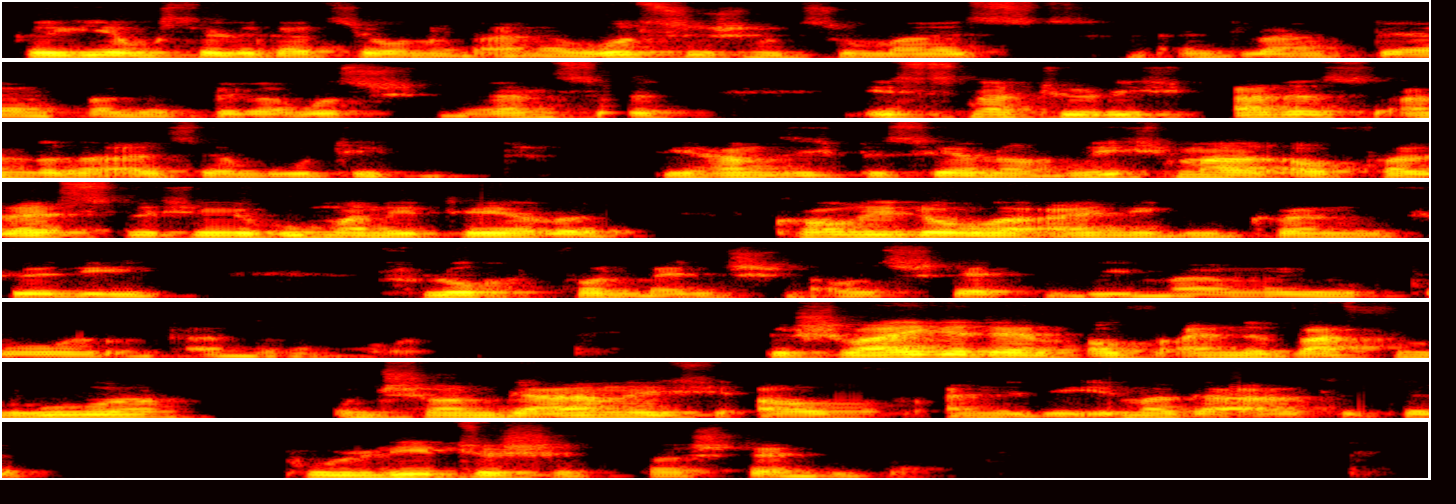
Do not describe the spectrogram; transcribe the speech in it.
Regierungsdelegation und einer russischen, zumeist entlang der belarussischen Grenze, ist natürlich alles andere als ermutigend. Die haben sich bisher noch nicht mal auf verlässliche humanitäre Korridore einigen können für die Flucht von Menschen aus Städten wie Mariupol und anderen Orten. Geschweige denn auf eine Waffenruhe und schon gar nicht auf eine wie immer geartete politische Verständigung.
